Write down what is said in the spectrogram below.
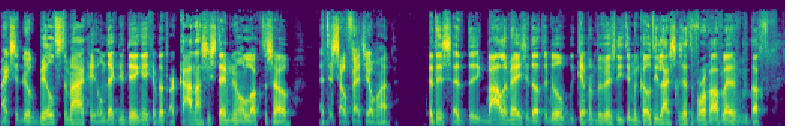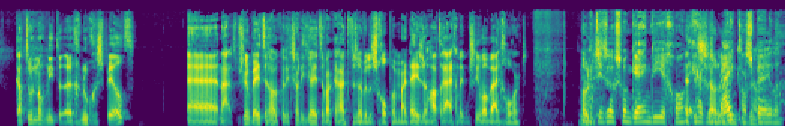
Maar ik zit nu ook beelds te maken. Je ontdekt nu dingen. Ik heb dat arcana systeem nu unlocked en zo. Het is zo vet, jongen. Het is, het- ik baal een beetje dat. Ik, bedoel, ik heb hem bewust niet in mijn GOTY-lijst gezet de vorige aflevering. Ik dacht, ik had toen nog niet eh, genoeg gespeeld. Eh, nou, het is misschien beter ook, want ik zou niet weten waar ik eruit zou willen schoppen. Maar deze had er eigenlijk misschien wel bij gehoord. Het is ook zo'n game die je gewoon Het ergens bij kan spelen.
